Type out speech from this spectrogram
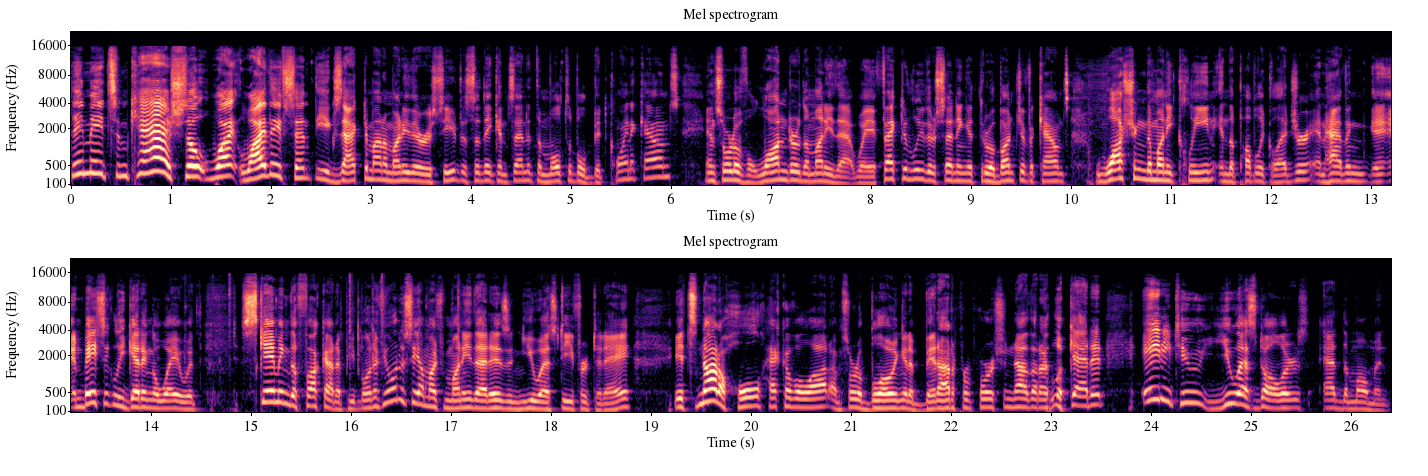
they made some cash. So why why they've sent the exact amount of money they received is so they can send it to multiple Bitcoin accounts and sort of launder the money that way. Effectively, they're sending it through a bunch of accounts, washing the money clean in the public ledger, and having and basically getting away with scamming the fuck out of people. And if you want to see how much money that is in USD for today, it's not a whole heck of a lot. I'm sort of blowing it a bit out of proportion now that I look at it. 82 US dollars at the moment.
